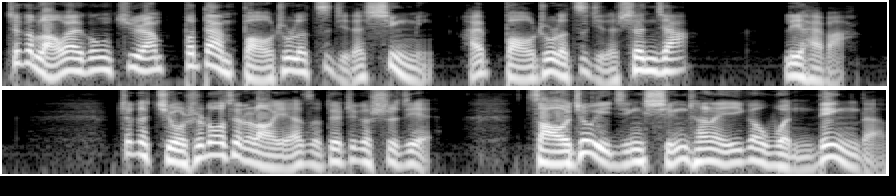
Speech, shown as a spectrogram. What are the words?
这个老外公居然不但保住了自己的性命，还保住了自己的身家，厉害吧？这个九十多岁的老爷子对这个世界，早就已经形成了一个稳定的、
